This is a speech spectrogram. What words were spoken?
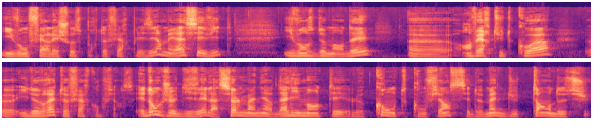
ils vont faire les choses pour te faire plaisir, mais assez vite, ils vont se demander euh, en vertu de quoi euh, ils devraient te faire confiance. Et donc je disais, la seule manière d'alimenter le compte confiance, c'est de mettre du temps dessus.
